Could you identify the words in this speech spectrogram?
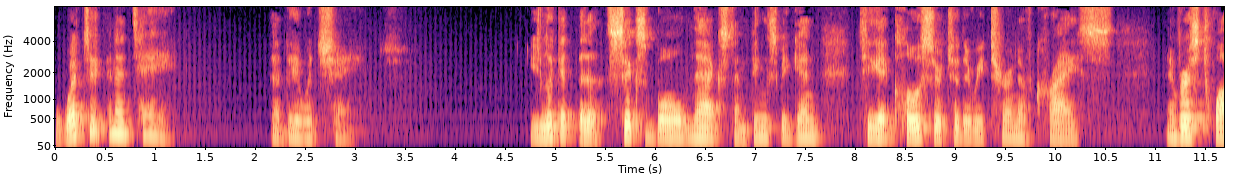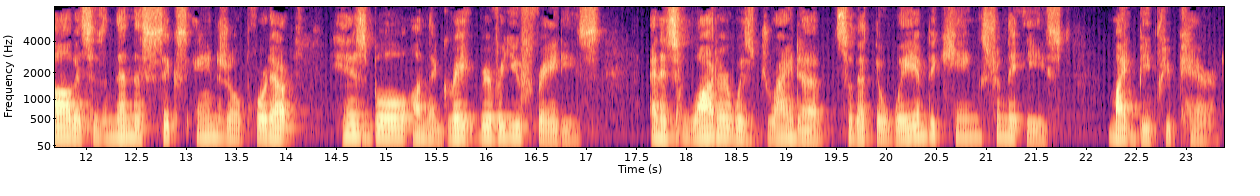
What's it going to take that they would change? You look at the sixth bowl next, and things begin to get closer to the return of Christ. In verse 12, it says, And then the sixth angel poured out his bowl on the great river Euphrates, and its water was dried up, so that the way of the kings from the east might be prepared.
